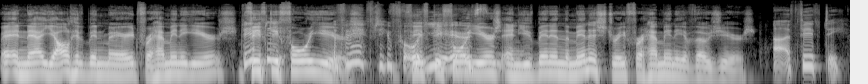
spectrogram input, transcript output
And now y'all have been married for how many years? 50 54 years. 54 54 years. years. And you've been in the ministry for how many of those years? Uh, 50.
